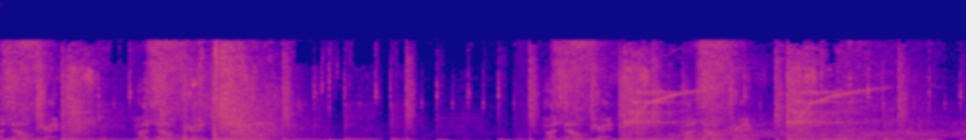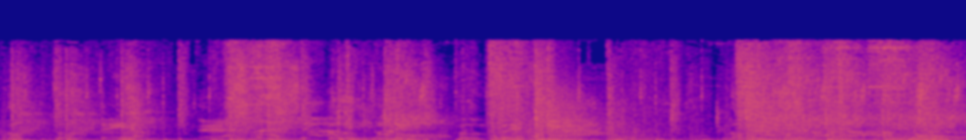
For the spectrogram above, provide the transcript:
Hadouken! Hadouken! Hadouken! Hadouken! Tortilla! Smash! Tori! Boom! Vida! Boom!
